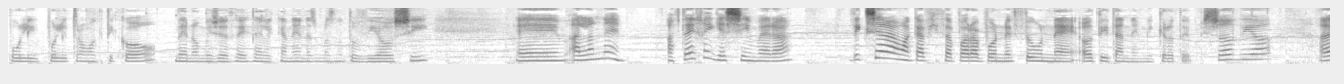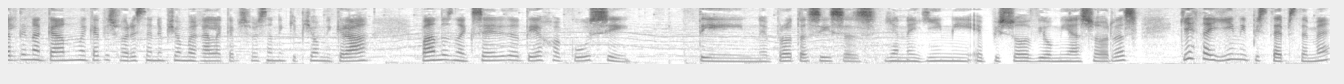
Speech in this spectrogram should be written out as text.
Πολύ, πολύ τρομακτικό. Δεν νομίζω ότι θα ήθελε κανένας μας να το βιώσει. Ε, αλλά ναι αυτά είχα για σήμερα. Δεν ξέρω αν κάποιοι θα παραπονεθούν ότι ήταν μικρό το επεισόδιο. Αλλά τι να κάνουμε κάποιες φορές θα είναι πιο μεγάλα κάποιες φορές θα είναι και πιο μικρά. Πάντως να ξέρετε ότι έχω ακούσει την πρότασή σας για να γίνει επεισόδιο μιας ώρας και θα γίνει πιστέψτε με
